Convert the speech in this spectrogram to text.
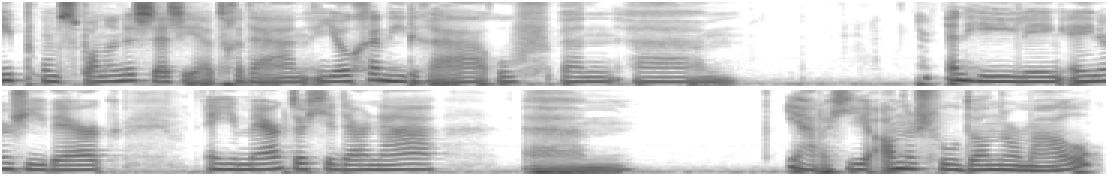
diep ontspannende sessie hebt gedaan, een yoga nidra of een um, en healing, energiewerk. En je merkt dat je daarna ehm, ja, dat je je anders voelt dan normaal.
